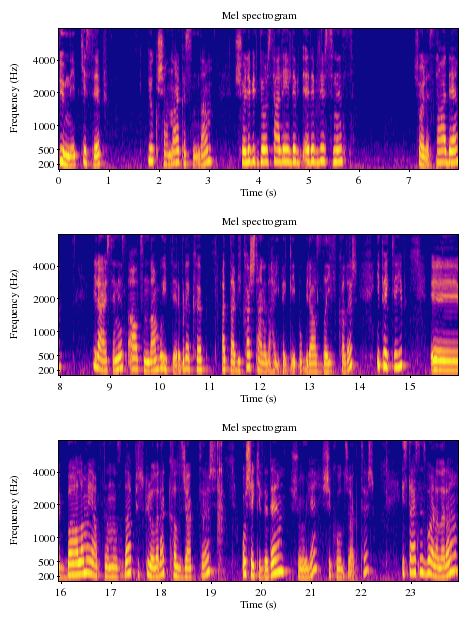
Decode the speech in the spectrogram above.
düğümleyip kesip gökkuşağının arkasından şöyle bir görselde elde edebilirsiniz. Şöyle sade. Dilerseniz altından bu ipleri bırakıp hatta birkaç tane daha ip ekleyip bu biraz zayıf kalır. İp ekleyip e, bağlama yaptığınızda püskül olarak kalacaktır. O şekilde de şöyle şık olacaktır. İsterseniz bu aralara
